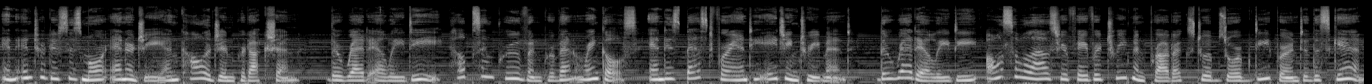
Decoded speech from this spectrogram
and introduces more energy and collagen production. The red LED helps improve and prevent wrinkles and is best for anti-aging treatment. The red LED also allows your favorite treatment products to absorb deeper into the skin,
